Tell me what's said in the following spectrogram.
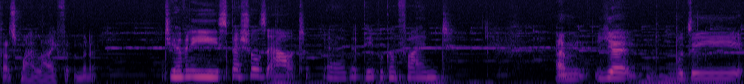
that's my life at the minute. Do you have any specials out uh, that people can find? Um, yeah, with the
